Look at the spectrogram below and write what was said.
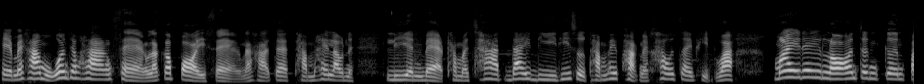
เห็นไหมคะหมูอ้วนจะพลางแสงแล้วก็ปล่อยแสงนะคะ จะทำให้เราเนี่ยเรียนแบบธรรมชาติได้ดีที่สุดทำให้ผักเนี่ยเข้าใจผิดว่า ไม่ได้ร้อนจนเกินไป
